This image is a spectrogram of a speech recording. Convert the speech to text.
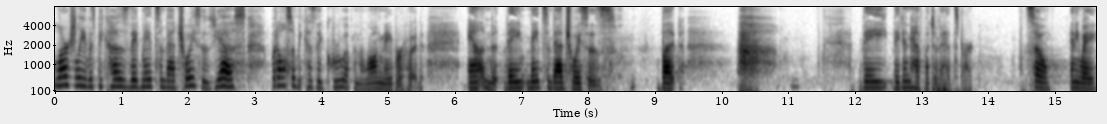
largely it was because they'd made some bad choices, yes, but also because they grew up in the wrong neighborhood. And they made some bad choices, but they, they didn't have much of a head start. So, anyway,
